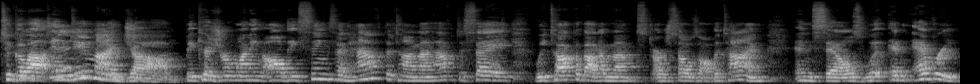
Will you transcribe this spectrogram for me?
to go out and do my job job. because you're wanting all these things. And half the time, I have to say, we talk about amongst ourselves all the time in sales, with in every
